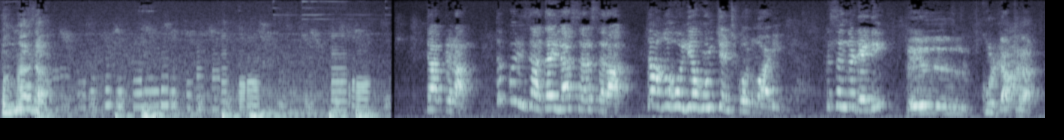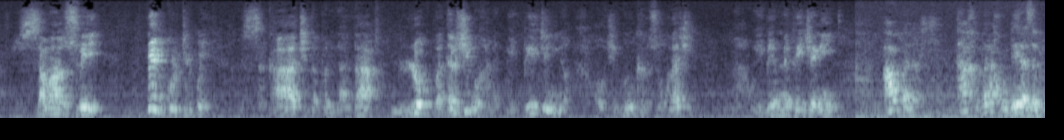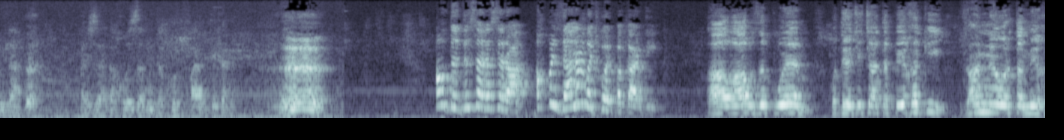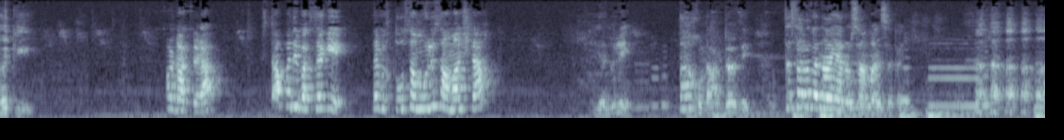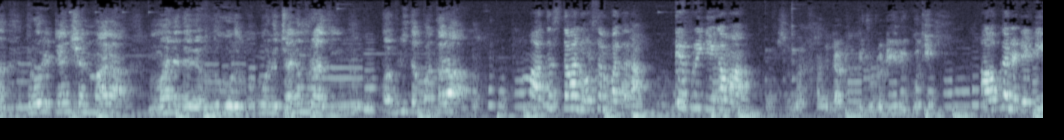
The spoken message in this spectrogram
په ما ده ډاکټره د پریزاده علاج سره سره د هغه هولیا هم چینج کول غواړي که څنګه ډیډي بالکل ډاکټره زما زوی بالکل ټیک وایي ځکه چې د پریزاده لوک بدل شي نو خلک به یې پېژني نه او چې موږ کره څوک راشي هغوی به هم نه پېژني او که نه دا خبره خو ډېره ضروري ده اجزاده خو زموږ د کور فرد دی که نه او د ده سره سره خپل ځان هم بچکول پکار دي او او زه پوه یم خو دی چې چاته پېښه کي ځان نه ورته میخه کي او ډاکټره ستا په دې بکسه کې د ویښتو سمولو سامان شته یا لورې تا خو ډاکټر دی ته سره د نایانو سامان څه کوي ترورې ټینشن مارا مال د ویښتو وړو په کولو چلم راځي پبلی ته پته را ما ته ستا نور سم پته را ډېر پرې کېږه ما سمر خان ډاکټر کې جوړ ډېرې ګوتې دي او که نه ډېډي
